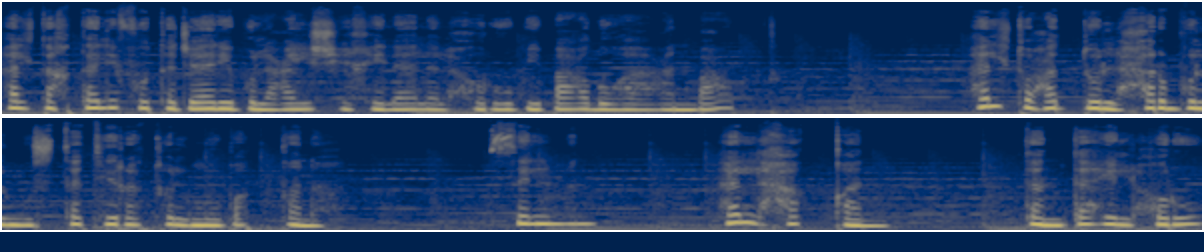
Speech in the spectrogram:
هل تختلف تجارب العيش خلال الحروب بعضها عن بعض؟ هل تعد الحرب المستترة المبطنة؟ سلما هل حقا تنتهي الحروب؟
